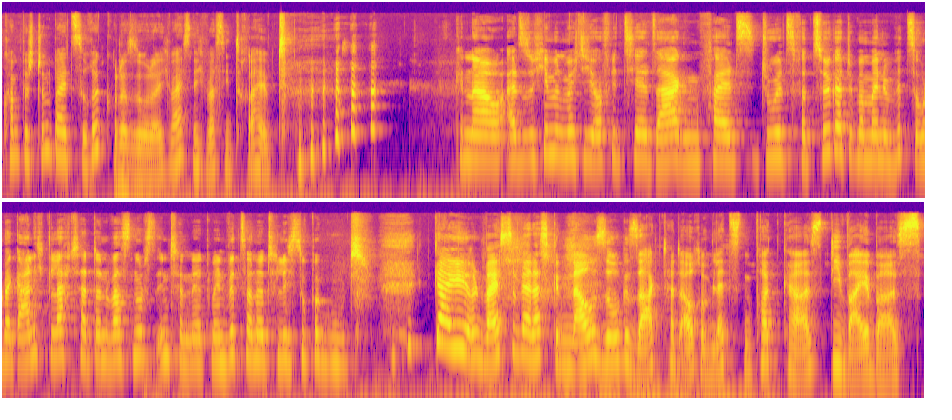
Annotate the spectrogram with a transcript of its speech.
kommt bestimmt bald zurück oder so. Oder ich weiß nicht, was sie treibt. genau, also hiermit möchte ich offiziell sagen, falls Jules verzögert über meine Witze oder gar nicht gelacht hat, dann war es nur das Internet. Mein Witz war natürlich super gut. Geil. Und weißt du, wer das genau so gesagt hat, auch im letzten Podcast? Die Weibers.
